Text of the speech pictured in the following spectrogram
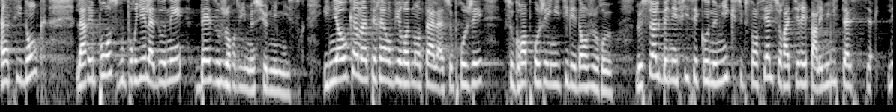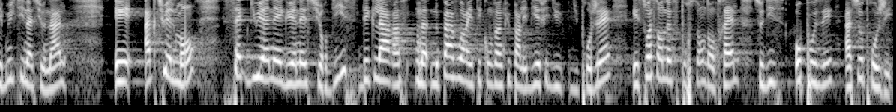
Ainsi donc, la réponse, vous pourriez la donner dès aujourd'hui, Monsieur le Ministre. Il n'y a aucun intérêt environnemental à ce projet, ce grand projet inutile et dangereux. Le seul bénéfice économique substantiel sera tiré par les multinationales. Et actuellement, 7 Guyanais et Guyanaises sur 10 déclarent ne pas avoir été convaincus par les bienfaits du, projet et 69% d'entre elles se disent opposées à ce projet.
